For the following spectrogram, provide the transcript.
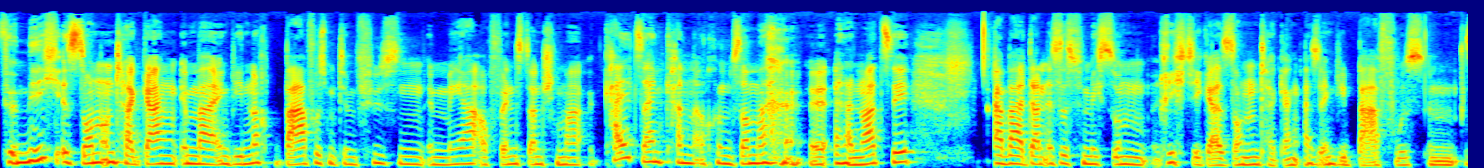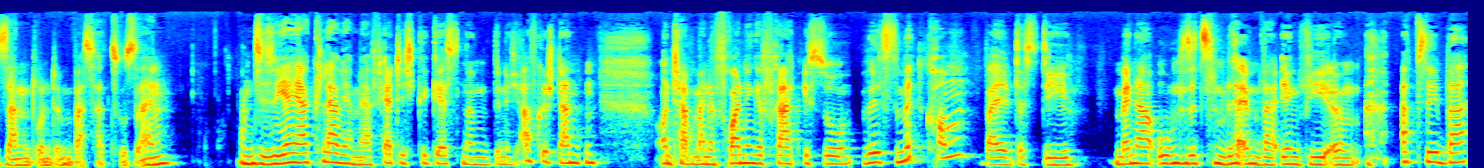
für mich ist Sonnenuntergang immer irgendwie noch barfuß mit den Füßen im Meer, auch wenn es dann schon mal kalt sein kann, auch im Sommer äh, an der Nordsee. Aber dann ist es für mich so ein richtiger Sonnenuntergang, also irgendwie barfuß im Sand und im Wasser zu sein. Und sie so, ja, ja, klar, wir haben ja fertig gegessen. Dann bin ich aufgestanden und habe meine Freundin gefragt, ich so, willst du mitkommen? Weil dass die Männer oben sitzen bleiben, war irgendwie ähm, absehbar.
